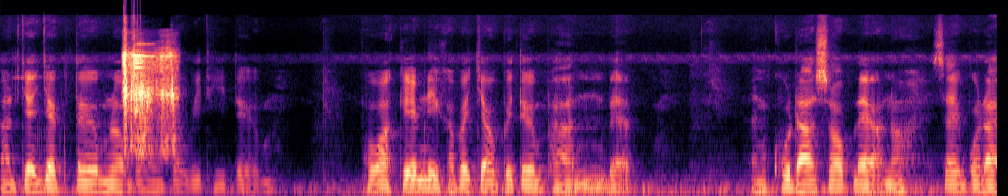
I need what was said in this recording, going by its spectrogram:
อาจจะอยากเติมเนาะบ่รู้จักวิธีเติม เพราะว่าเกมนี้ข้าพเจ้าไปเติมผ่านแบบอันโคดาซอฟแล้วเนาะใส่บ่ได้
